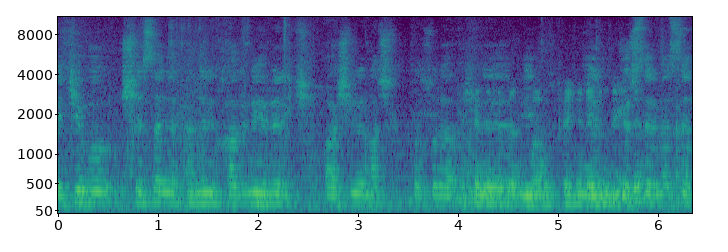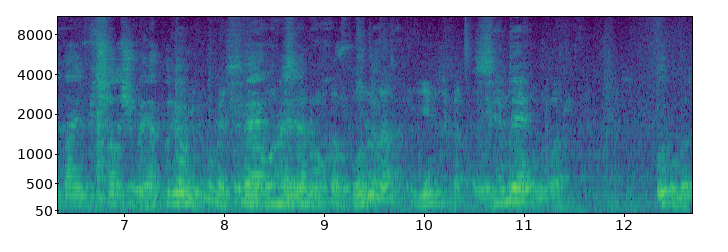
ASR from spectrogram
Peki bu Şehzade Efendi'nin kabrine yönelik arşivlerin açıldıktan sonra e, ben bir Mahmut e, evindeydi. gösterilmesine dair bir çalışma yapılıyor mu? Ve e. Onu da yeni çıkarttı. Şimdi- bu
